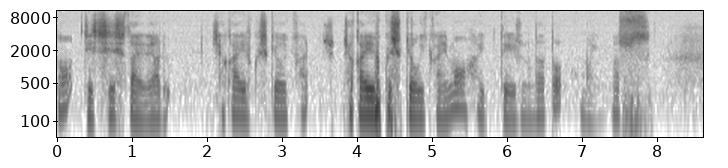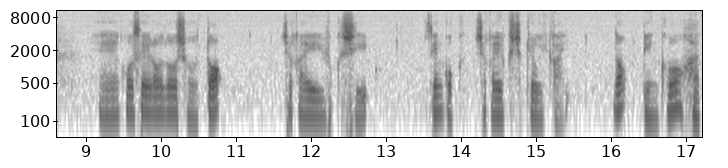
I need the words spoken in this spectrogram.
の実施主体である。社会福祉協議会社会福祉協議会も入っているのだと思います、えー、厚生労働省と社会福祉全国社会福祉協議会のリンクを貼っ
